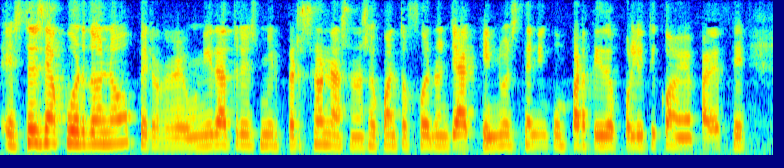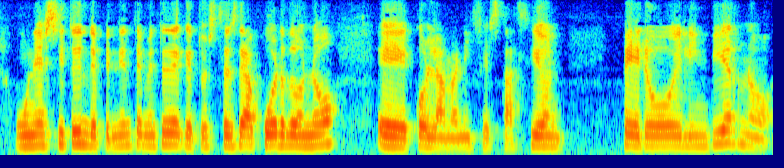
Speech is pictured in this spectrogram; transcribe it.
estés de acuerdo o no, pero reunir a 3.000 personas, no sé cuánto fueron ya, que no esté ningún partido político, a mí me parece un éxito, independientemente de que tú estés de acuerdo o no con la manifestación. Pero el invierno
